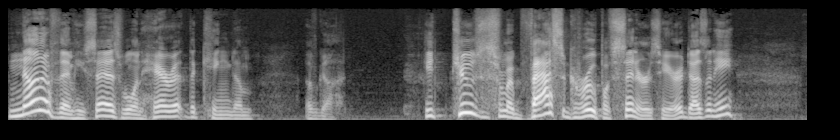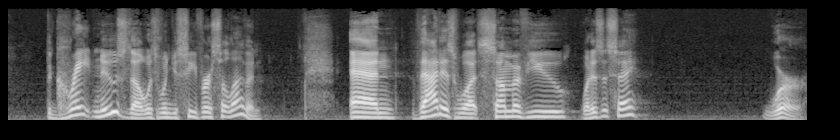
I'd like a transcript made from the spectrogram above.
none of them, he says, will inherit the kingdom of God. He chooses from a vast group of sinners here, doesn't he? The great news, though, is when you see verse 11. And that is what some of you, what does it say? were.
